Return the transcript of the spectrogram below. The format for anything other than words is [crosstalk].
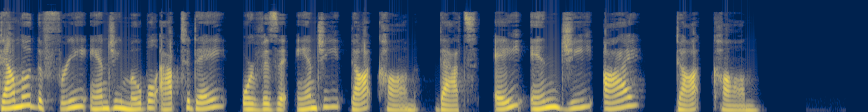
Download the free Angi mobile app today or visit Angi.com. That's A-N-G-I dot com.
